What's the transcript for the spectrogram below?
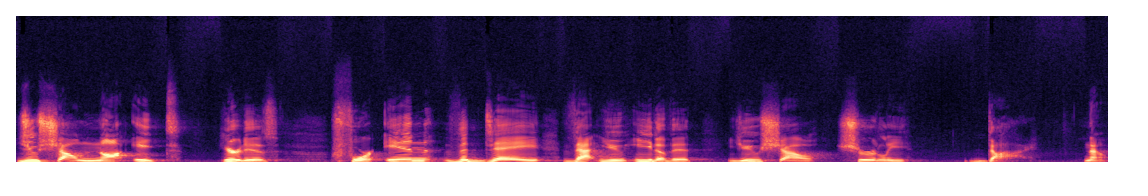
you shall not eat. Here it is. For in the day that you eat of it, you shall surely die. Now,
